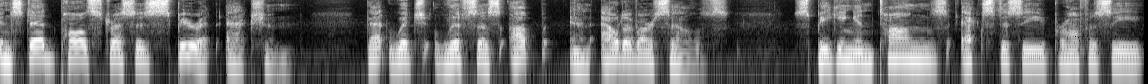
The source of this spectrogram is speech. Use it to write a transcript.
Instead, Paul stresses spirit action, that which lifts us up and out of ourselves, speaking in tongues, ecstasy, prophecy,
